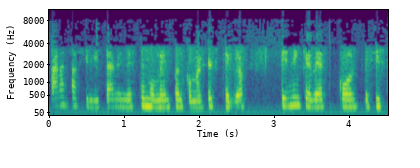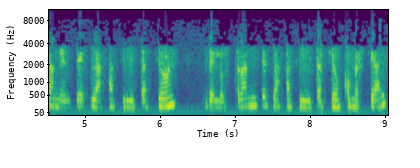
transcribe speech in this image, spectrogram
para facilitar en este momento el comercio exterior tienen que ver con precisamente la facilitación de los trámites, la facilitación comercial.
